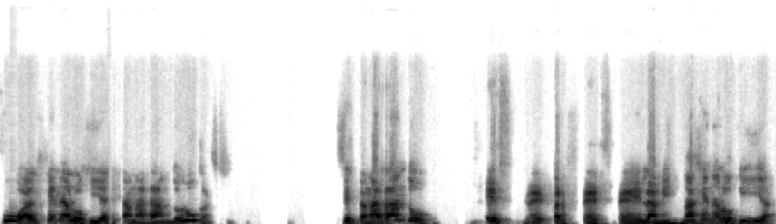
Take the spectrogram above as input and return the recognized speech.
cuál genealogía está narrando Lucas. Si está narrando es, eh, eh, la misma genealogía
